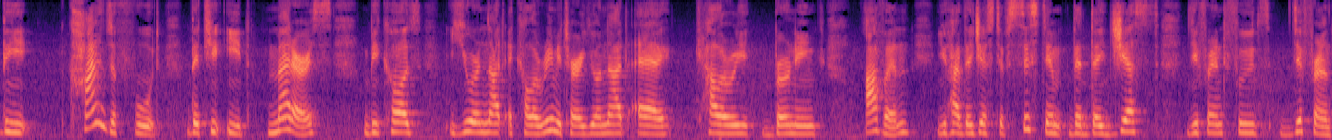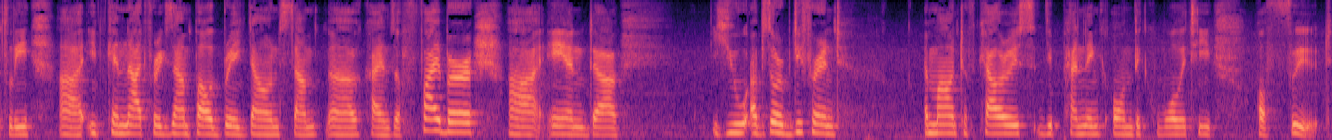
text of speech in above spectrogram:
The kinds of food that you eat matters because you're not a calorimeter, you're not a calorie burning oven, you have digestive system that digests different foods differently. Uh, it cannot, for example, break down some uh, kinds of fiber, uh, and uh, you absorb different amount of calories depending on the quality of food.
